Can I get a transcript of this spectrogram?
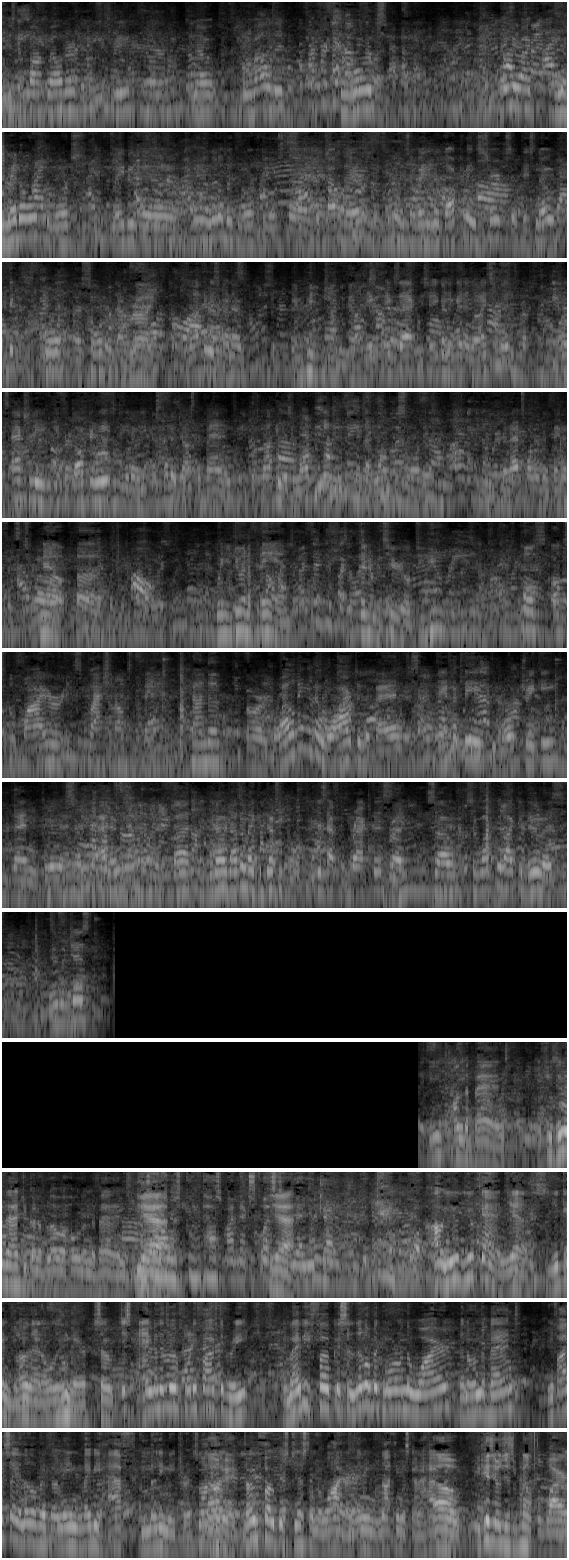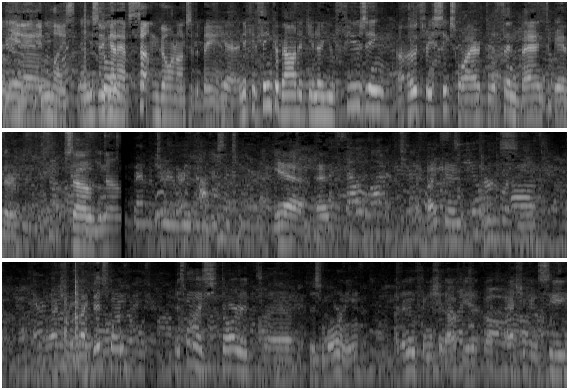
use the PUK welder, the D3, you know, we welded it towards maybe right in the middle towards maybe the a little bit more towards the, the top there. So when the doctor inserts it, there's no thick uh, solder down there. Right. So nothing is gonna Impinge on the gun. Exactly. So you're going to get a nice fit, and it's actually if the doctor needs to, you know, you can still adjust the band because nothing is locked in with that lump disorder. solder. So that's one of the benefits as well. Now, uh, when you're doing a band, so thinner material, do you pulse onto the wire and splash it onto the band, kind of, or Welding the wire to the band is definitely more tricky than doing a certain pattern, but you know it doesn't make it difficult. You just have to practice. Right. So, so what we like to do is we would just the on the band. If you do that, you're going to blow a hole in the band. Yeah. I was that was my next question. Yeah. Yeah, you can, you can. bro. Oh, you you can, yes, you can blow that hole in there. So just angle it to a 45 degree, and maybe focus a little bit more on the wire than on the band. If I say a little bit, I mean maybe half a millimeter. It's not Okay. like don't focus just on the wire, then nothing is going to happen. Oh, because you'll just melt the wire Yeah, in, and in you- place. and you so you gotta have something going on to the band. Yeah, and if you think about it, you know, you're fusing a 036 wire to a thin band together. So you know. Band material with an 36 wire. Yeah, and if I can, see. Actually, like this one, this one I started uh, this morning. I didn't finish it up yet, but as you can see, you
